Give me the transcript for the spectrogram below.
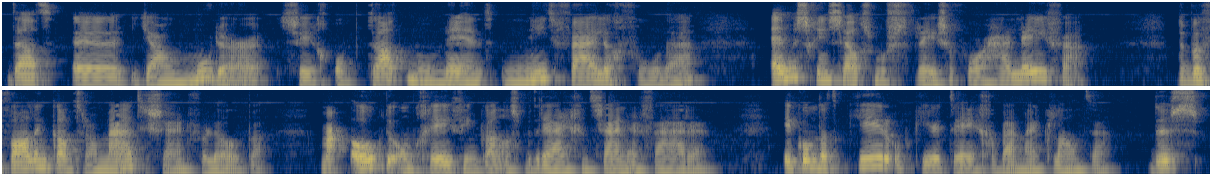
dat uh, jouw moeder zich op dat moment niet veilig voelde en misschien zelfs moest vrezen voor haar leven. De bevalling kan traumatisch zijn verlopen, maar ook de omgeving kan als bedreigend zijn ervaren. Ik kom dat keer op keer tegen bij mijn klanten. Dus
